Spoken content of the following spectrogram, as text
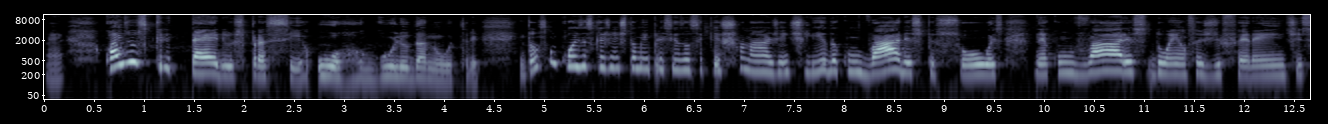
Né? Quais os critérios para ser o orgulho da Nutri? Então, são coisas que a gente também precisa se questionar. A gente lida com várias pessoas, né, com várias doenças diferentes.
